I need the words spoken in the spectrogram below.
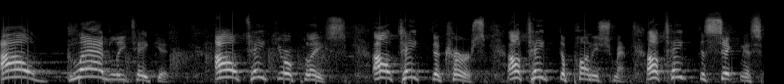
I'll gladly take it. I'll take your place. I'll take the curse. I'll take the punishment. I'll take the sickness.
